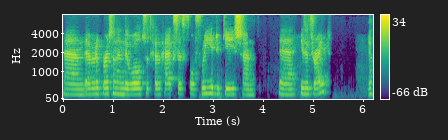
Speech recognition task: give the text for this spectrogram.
and every person in the world should have access for free education. Uh, is it right? Yeah.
